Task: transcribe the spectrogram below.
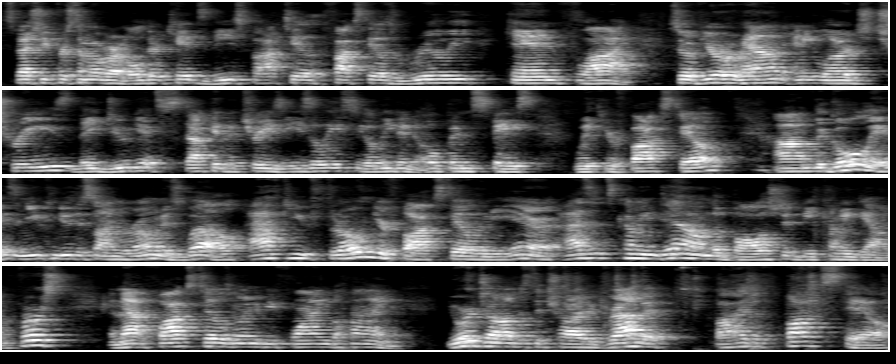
Especially for some of our older kids, these foxtail, foxtails really can fly. So if you're around any large trees, they do get stuck in the trees easily, so you'll need an open space with your foxtail. Um, the goal is, and you can do this on your own as well, after you've thrown your foxtail in the air, as it's coming down, the ball should be coming down first, and that foxtail is going to be flying behind. Your job is to try to grab it by the foxtail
